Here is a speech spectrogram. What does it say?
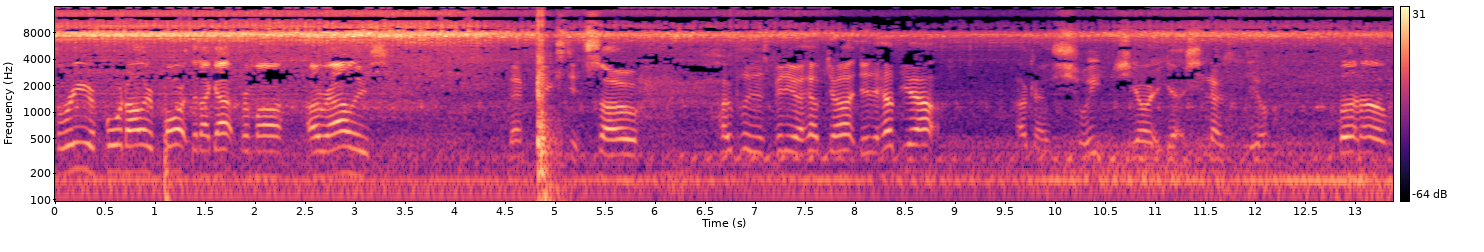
three or four dollar part that I got from uh, O'Reilly's that fixed it. So hopefully this video helped you out. Did it help you out? Okay, sweet. She already got, she knows the deal. But, um,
